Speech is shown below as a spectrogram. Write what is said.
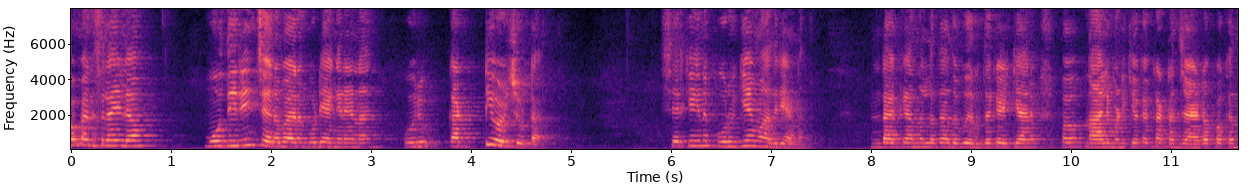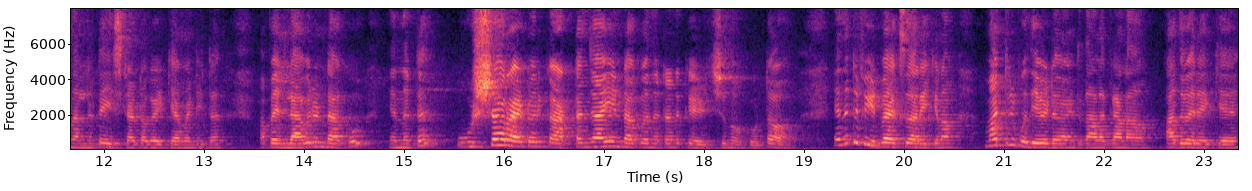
അപ്പം മനസ്സിലായില്ലോ? മുതിരിയും ചെറുപയറും കൂടി എങ്ങനെയാണ്? ഒരു കട്ടി ഒഴിച്ചുവിട്ട ശരിക്കും ഇങ്ങനെ കുറുകിയ മാതിരിയാണ്. ഉണ്ടാക്കുക എന്നുള്ളത് അത് വെറുതെ കഴിക്കാനും ഇപ്പോൾ നാല് മണിക്കൊക്കെ കട്ടൻ ചായയുടെ ഒപ്പമൊക്കെ നല്ല ടേസ്റ്റായിട്ടോ കഴിക്കാൻ വേണ്ടിയിട്ട്. അപ്പോൾ എല്ലാവരും ഉണ്ടാക്കൂ. എന്നിട്ട് ഉഷാറായിട്ട് ഒരു കട്ടൻ ചായ ഉണ്ടാക്കും എന്നിട്ടാണ് കഴിച്ചു നോക്കൂ കേട്ടോ എന്നിട്ട് ഫീഡ്ബാക്ക്സ് അറിയിക്കണം. മറ്റൊരു പുതിയ വീഡിയോ ആയിട്ട് നാളെ കാണാം. അതുവരേക്ക്.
